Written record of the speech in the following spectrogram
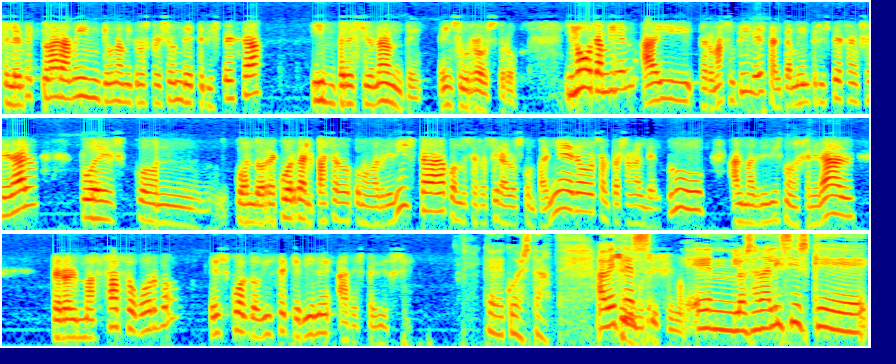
Se le ve claramente una microexpresión de tristeza impresionante en su rostro. Y luego también hay, pero más sutiles, hay también tristeza en general, pues con, cuando recuerda el pasado como madridista, cuando se refiere a los compañeros, al personal del club, al madridismo en general, pero el mazazo gordo es cuando dice que viene a despedirse que le cuesta. A veces en los análisis que,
